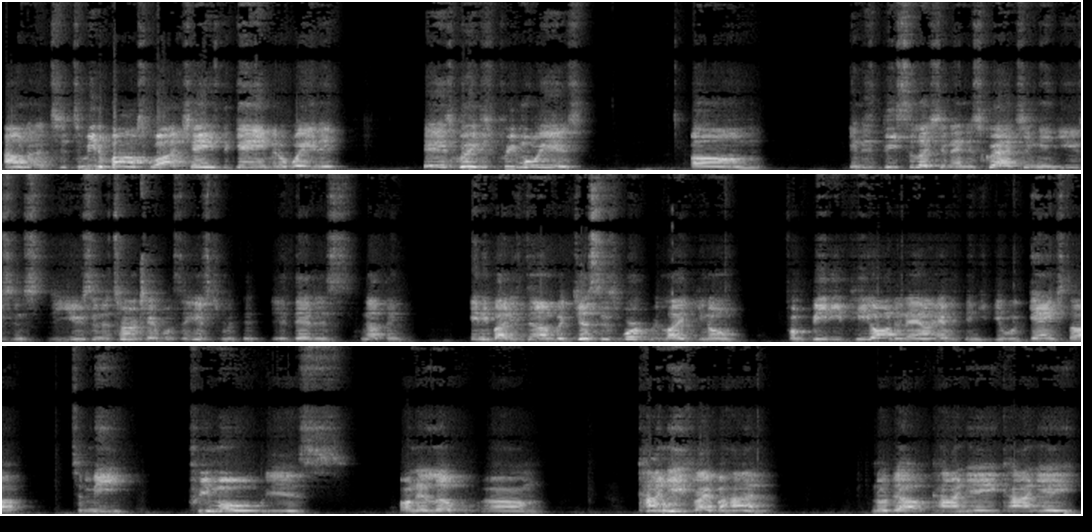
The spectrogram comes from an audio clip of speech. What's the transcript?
I don't know. To, to me, the Bomb Squad changed the game in a way that, as great as Primo is, um, in his beat selection and his scratching and using using the turntable as an instrument that, that is nothing anybody's done. But just his work with like you know from BDP on to down, everything he did with Gang Starr, to me, Primo is on that level. Um, Kanye's right behind him, no doubt. Kanye, Kanye,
